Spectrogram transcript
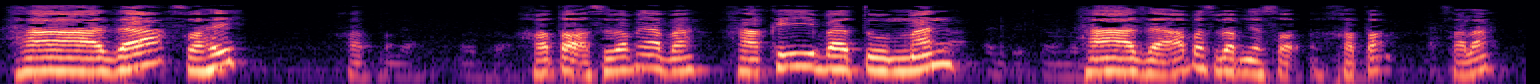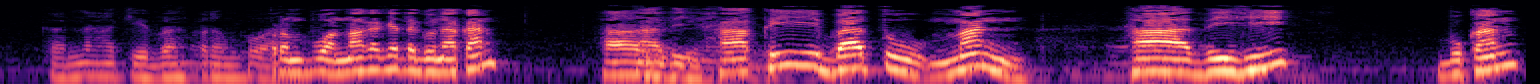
hadza sahih? Khata. Khata. Sebabnya apa? Haqibatu man hadza. Apa sebabnya khata? Salah? Karena akibah perempuan. Perempuan. Maka kita gunakan Hadhi. hadhi. Haqibatu man hadhihi bukan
